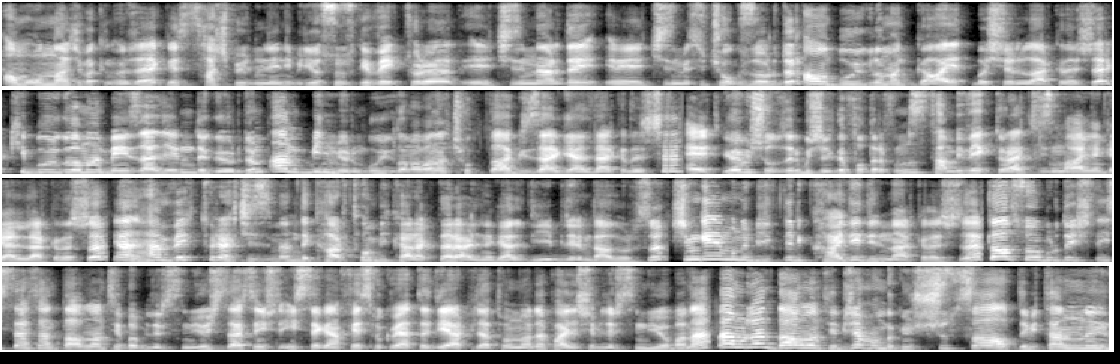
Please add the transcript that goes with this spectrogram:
Ama onlarca bakın özellikle saç bölümlerini biliyorsunuz ki vektörel e, çizimlerde e, çizmesi çok zordur. Ama bu uygulama gayet başarılı arkadaşlar ki bu uygulamanın benzerlerini de gördüm. Ama bilmiyorum bu uygulama bana çok daha güzel geldi arkadaşlar. Evet görmüş olduğunuz bu şekilde fotoğrafımız tam bir vektörel çizim haline geldi arkadaşlar. Yani hem vektörel çizim hem de karton bir karakter haline geldi diyebilirim daha doğrusu. Şimdi gelin bunu birlikte bir kaydedelim arkadaşlar. Daha sonra burada işte istersen download yapabilirsin diyor. İstersen işte Instagram, Facebook veya da diğer platformlarda paylaşabilirsin diyor bana. Ben buradan download yapacağım ama bakın şu sağ altta bir tane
